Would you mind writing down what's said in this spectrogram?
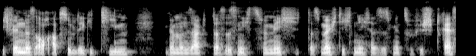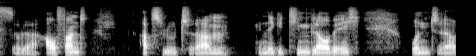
Ich finde es auch absolut legitim, wenn man sagt: „Das ist nichts für mich, das möchte ich nicht, das ist mir zu viel Stress oder Aufwand.“ Absolut, ähm, legitim, glaube ich. Und, äh,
